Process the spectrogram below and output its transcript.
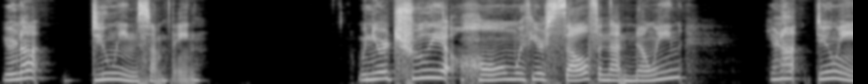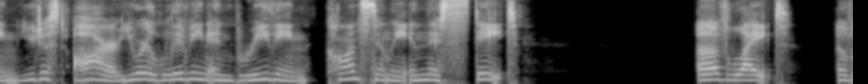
you're not doing something. When you're truly at home with yourself and that knowing, you're not doing, you just are. You are living and breathing constantly in this state of light, of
